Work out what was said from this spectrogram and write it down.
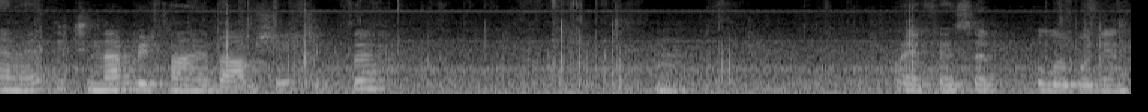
Evet, içinden bir tane daha bir şey çıktı. Hmm. VFS Global'in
